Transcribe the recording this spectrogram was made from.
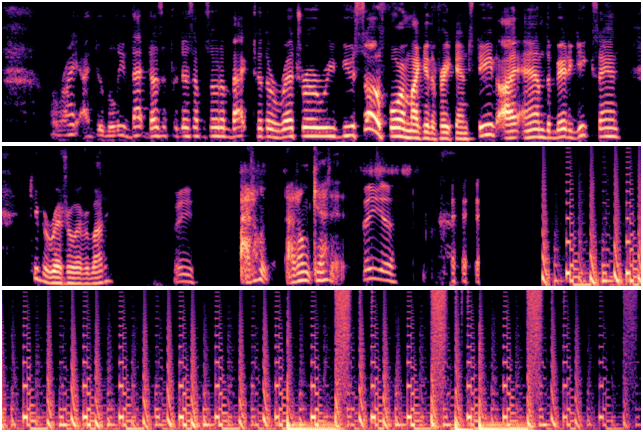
All right, I do believe that does it for this episode of Back to the Retro Review. So, for Mikey the Freak and Steve, I am the Bearded Geek saying, keep it retro, everybody. Peace. I don't I don't get it. See ya.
